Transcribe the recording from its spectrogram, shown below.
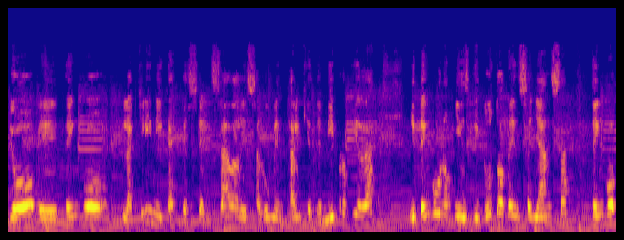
Yo eh, tengo la clínica especializada de salud mental que es de mi propiedad y tengo unos institutos de enseñanza, tengo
